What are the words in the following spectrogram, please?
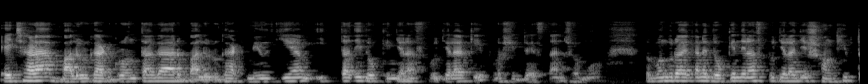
এছাড়া বালুরঘাট গ্রন্থাগার, বালুরঘাট মিউজিয়াম ইত্যাদি দক্ষিণ দিনাজপুর জেলার কি প্রসিদ্ধ স্থানসমূহ। তো বন্ধুরা, এখানে দক্ষিণ দিনাজপুর জেলার যে সংক্ষিপ্ত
